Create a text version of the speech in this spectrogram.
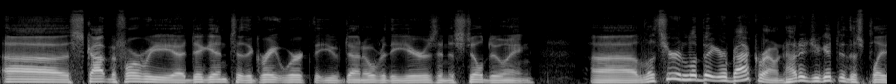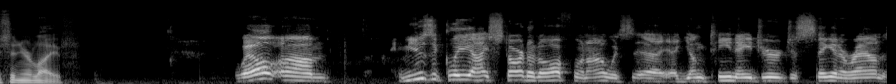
Uh, Scott, before we uh, dig into the great work that you've done over the years and is still doing, let's hear a little bit your background. How did you get to this place in your life? Well, um, musically, I started off when I was uh, a young teenager, just singing around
